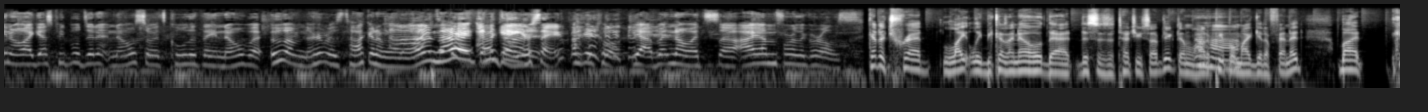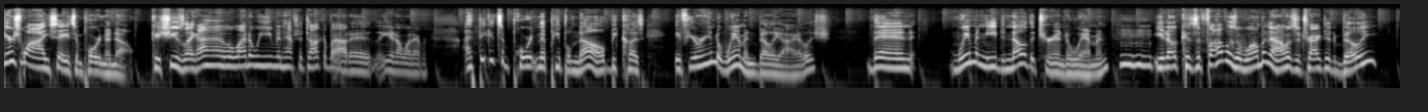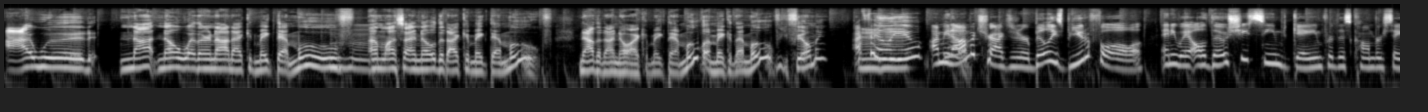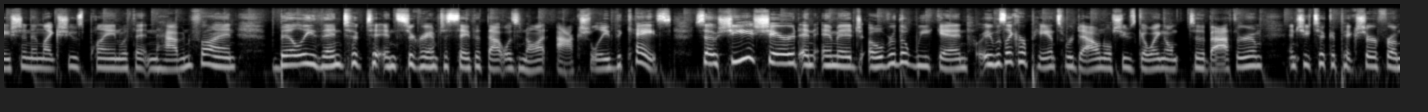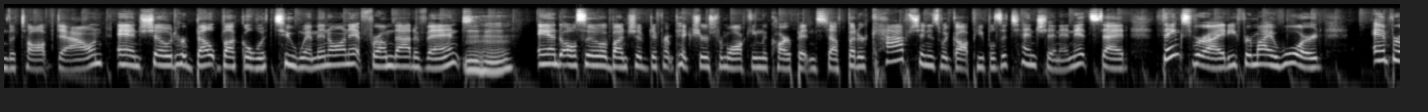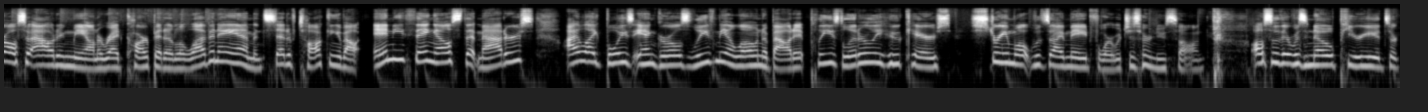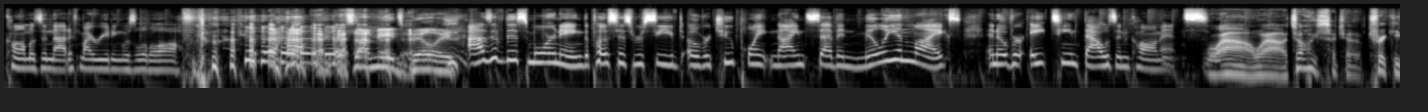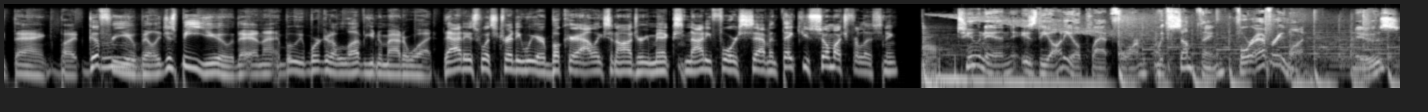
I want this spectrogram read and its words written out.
you know, I guess people didn't know, so it's cool that they know. But ooh, I'm nervous talking about it. I'm it's nervous. okay. I'm a gay, you're it. safe. Okay, cool. Yeah, but no, it's uh, I am for the girls. Got to tread lightly because I know that this is a touchy subject and a lot of people Uh-huh. might get offended. But here's why I say it's important to know because she's like, oh, why do we even have to talk about it? You know, whatever. I think it's important that people know because if you're into women, Billie Eilish, then women need to know that you're into women. Mm-hmm. You know, because if I was a woman and I was attracted to Billie, I would not know whether or not I could make that move mm-hmm. unless I know that I can make that move. Now that I know I can make that move, I'm making that move. You feel me? I feel you. I mean, I'm attracted to her. Billie's beautiful. Anyway, although she seemed game for this conversation and like she was playing with it and having fun, Billie then took to Instagram to say that that was not actually the case. So she shared an image over the weekend. It was like her pants were down while she was going on to the bathroom, and she took a picture from the top down and showed her belt buckle with two women on it from that event Mm-hmm. And also a bunch of different pictures from walking the carpet and stuff. But her caption is what got people's attention, and it said, "Thanks Variety for my award." And for also outing me on a red carpet at 11 a.m. instead of talking about anything else that matters. I like boys and girls. Leave me alone about it. Please, literally, who cares? Stream What Was I Made For, which is her new song. Also, there was no periods or commas in that if my reading was a little off. it's not me, it's Billie. As of this morning, the post has received over 2.97 million likes and over 18,000 comments. Wow, wow. It's always such a tricky thing, but good for you, mm. Billie. Just be you. And I, we- we're going to love you no matter what. That is what's trending. We are Booker, Alex, and Audrey Mix 94 7. Thank you so much for listening. TuneIn is the audio platform with something for everyone. News,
